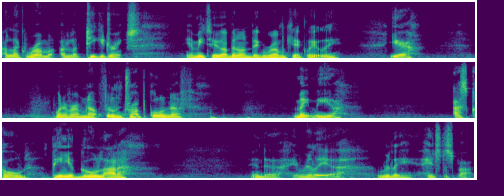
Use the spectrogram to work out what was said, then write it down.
I like rum. I like tiki drinks. Yeah, me too. I've been on a big rum kick lately. Yeah. Whenever I'm not feeling tropical enough, make me a ice cold pina colada, and uh, it really uh really hits the spot.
